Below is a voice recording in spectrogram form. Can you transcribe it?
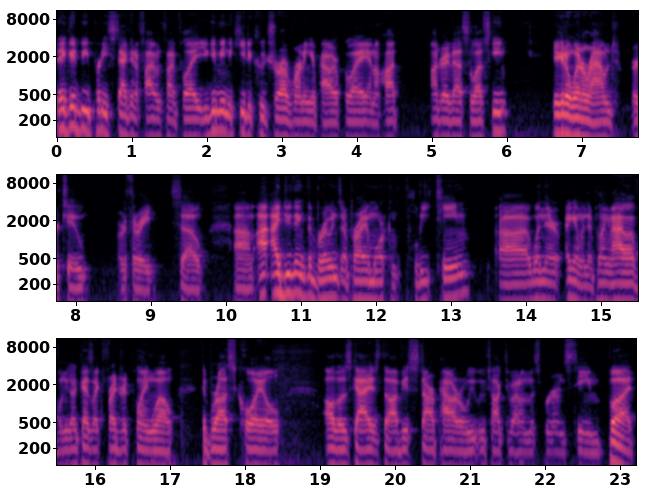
they could be pretty stagnant at five and five play. You give me Nikita Kucherov running your power play and a hot Andrei Vasilevskiy, you're gonna win a round or two, or three. So um, I, I, do think the Bruins are probably a more complete team uh, when they're again when they're playing at a high level. When you got guys like Frederic playing well, DeBrusk, Coyle, all those guys, the obvious star power we, we've talked about on this Bruins team, but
